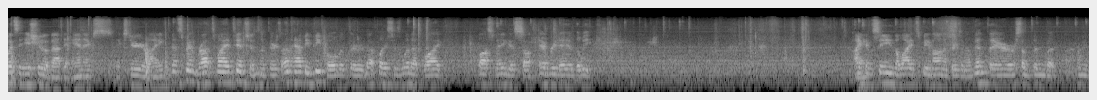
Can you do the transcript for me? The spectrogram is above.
What's the issue about the annex exterior lighting? It's been brought to my attention that there's unhappy people that their, that place is lit up like Las Vegas on every day of the week. I can see the lights being on if there's an event there or something, but I mean,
